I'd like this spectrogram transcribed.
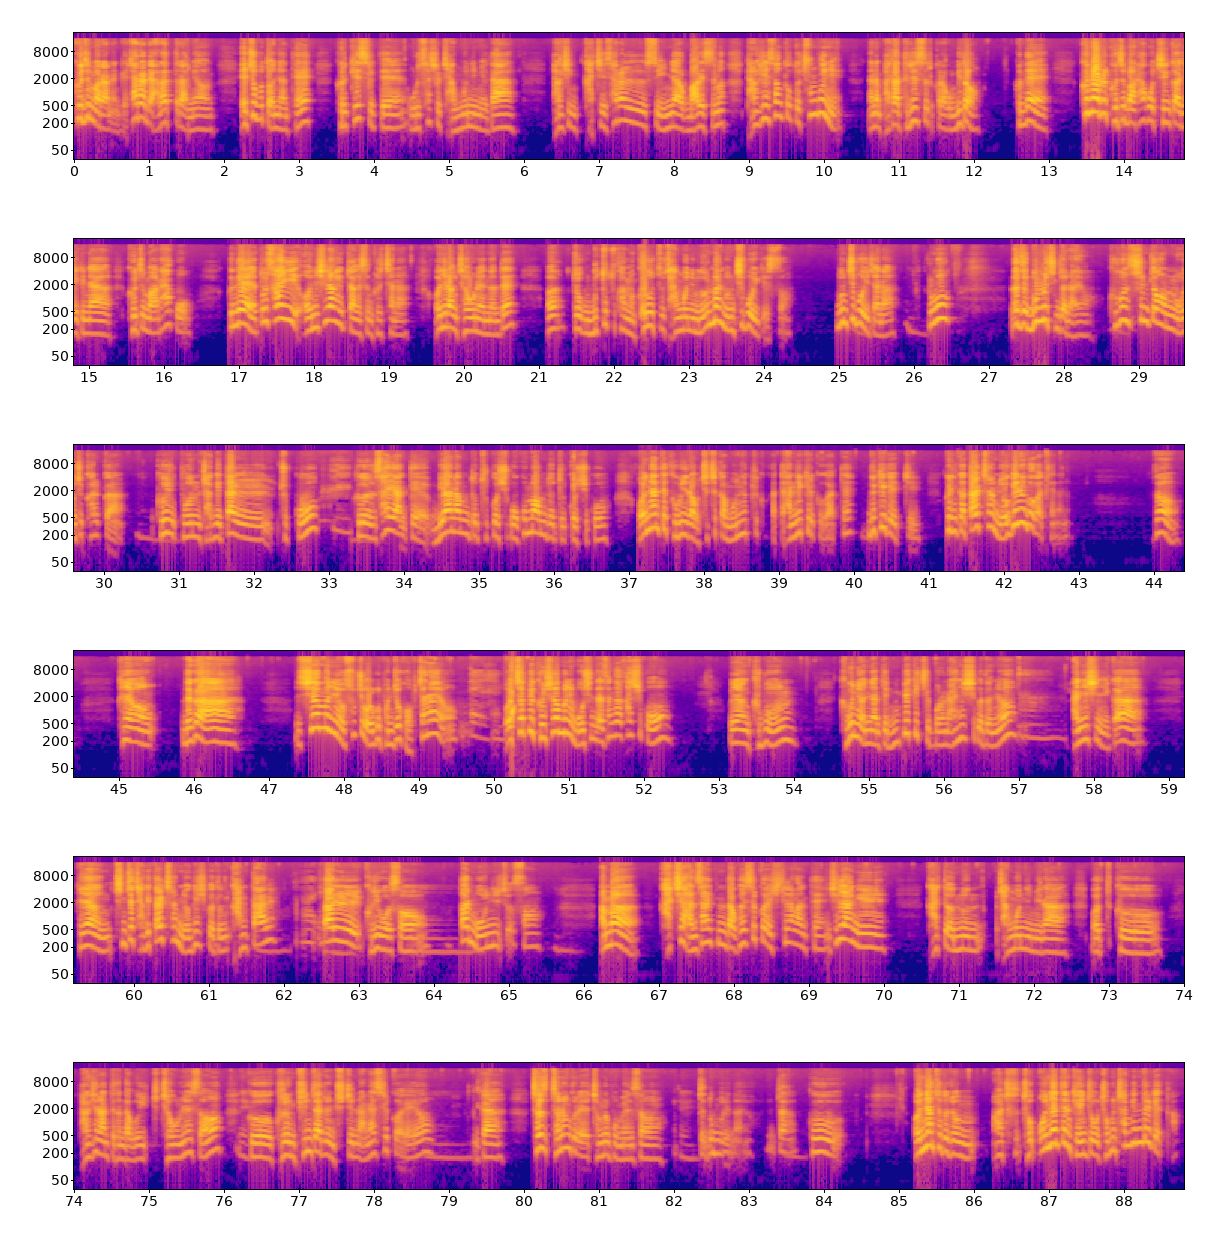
거짓말하는 게 차라리 알았더라면 애초부터 언니한테 그렇게 했을 때 우리 사실 장모님이다. 당신 같이 살 수 있냐고 말했으면 당신 성격도 충분히 나는 받아들였을 거라고 믿어. 근데 그 말을 거짓말하고 지금까지 그냥 거짓말하고 근데 또 사이 언니 신랑 입장에서는 그렇잖아. 언니랑 재혼했는데 어 조금 무뚝뚝하면 그것도 장모님은 얼마나 눈치 보이겠어. 눈치 보이잖아. 그리고 나 이제 눈물 진짜 나요. 그분 심정은 오직할까? 그분 자기 딸 죽고 그 사이한테 미안함도 들 것이고 고마움도 들 것이고 언니한테 그분이라고 죄책감 못 느낄 것 같아? 안 느낄 것 같아? 느끼겠지. 그러니까 딸처럼 여기는 것 같아 나는. 그래서 그냥 내가 시어머니 솔직히 얼굴 본 적 없잖아요. 네, 네. 어차피 그 시어머니 모신다 생각하시고 그냥 그분 그분이 언니한테 민폐 끼칠 분은 아니시거든요. 아, 아니시니까 그냥 진짜 자기 딸처럼 여기시거든. 간 딸, 아, 예. 딸 그리워서 딸 못 잊어서 아마 같이 안 살든다고 했을 거예요 신랑한테. 신랑이 갈 데 없는 장모님이나 뭐 그 당신한테 근다고 재혼을 해서 네. 그 그런 빈자리는 주지는 않았을 거예요. 음, 그러니까 저 저는 그래 점을 보면서 네. 진짜 눈물이 나요. 진짜 그 언니한테도 좀 아, 저, 저 언니한테는 개인적으로 저분 참 힘들겠다.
